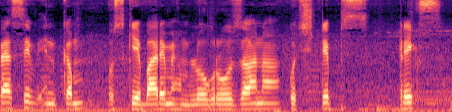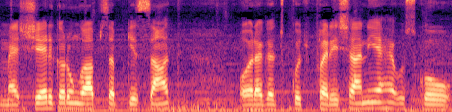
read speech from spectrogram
passive income उसके बारे में हम लोग रोज़ाना कुछ टिप्स ट्रिक्स मैं शेयर करूँगा आप सबके साथ। और अगर कुछ परेशानियाँ हैं, उसको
